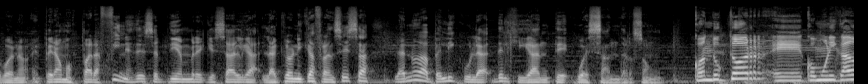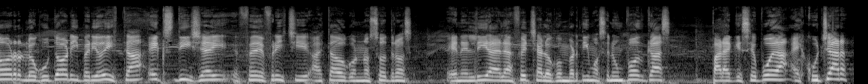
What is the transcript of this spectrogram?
bueno, esperamos para fines de septiembre que salga La Crónica Francesa, la nueva película del gigante Wes Anderson. Conductor, eh, comunicador, locutor y periodista, ex DJ, Fede Frischi ha estado con nosotros en el día de la fecha lo convertimos en un podcast para que se pueda escuchar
